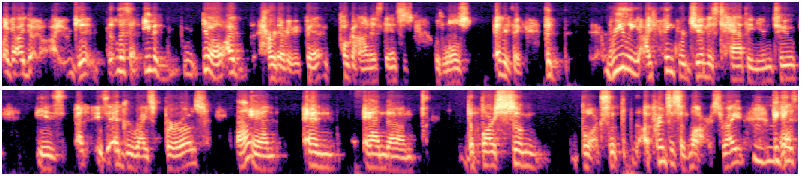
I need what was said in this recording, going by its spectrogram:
like I, I get listen even you know i've heard everything pocahontas dances with wolves everything. But really, I think where Jim is tapping into is uh, is Edgar Rice Burroughs oh. and and and um, the Barsoom books, A Princess of Mars, right? Mm-hmm. Because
